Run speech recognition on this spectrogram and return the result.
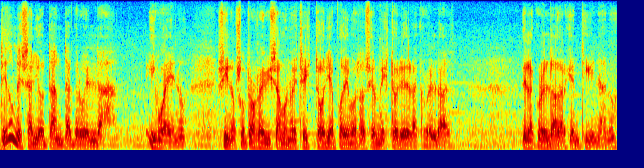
¿De dónde salió tanta crueldad? Y bueno, si nosotros revisamos nuestra historia podemos hacer una historia de la crueldad, de la crueldad argentina, ¿no?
